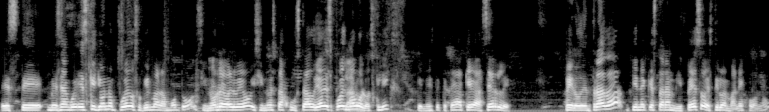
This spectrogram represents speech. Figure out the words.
este, me decían, güey, es que yo no puedo subirme a la moto si no revalveo y si no está ajustado. Ya después Claro. muevo los clics que, necesite- que tenga que hacerle. Pero de entrada tiene que estar a mi peso, estilo de manejo, ¿no?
